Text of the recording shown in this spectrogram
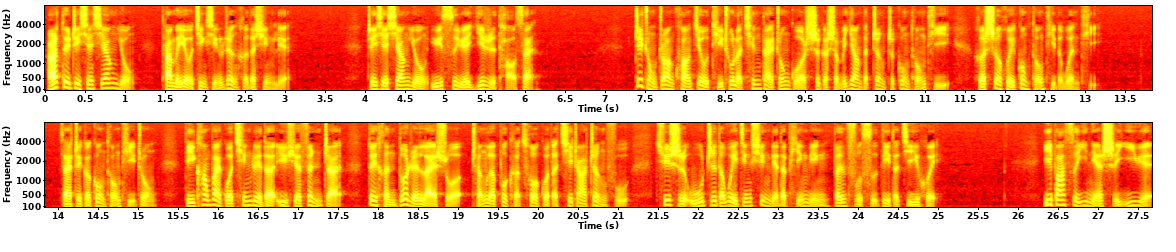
而对这些乡勇，他没有进行任何的训练。这些乡勇于四月一日逃散。这种状况就提出了清代中国是个什么样的政治共同体和社会共同体的问题。在这个共同体中，抵抗外国侵略的浴血奋战，对很多人来说成了不可错过的欺诈政府。驱使无知的未经训练的平民奔赴死地的机会。一八四一年十一月，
